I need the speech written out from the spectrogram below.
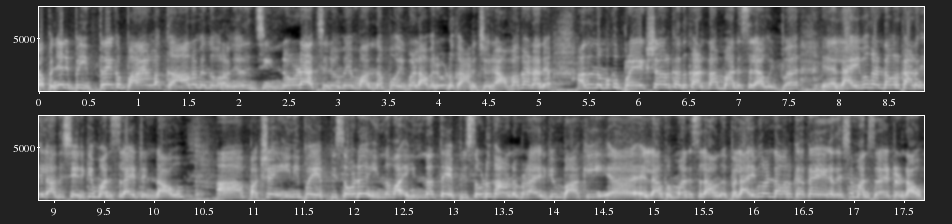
അപ്പം ഞാനിപ്പോൾ ഇത്രയൊക്കെ പറയാനുള്ള കാരണം എന്ന് പറഞ്ഞത് ജിൻഡോടെ അച്ഛനും അമ്മയും വന്നപ്പോൾ ഇവൾ അവരോട് കാണിച്ച ഒരു അവഗണന. അത് നമുക്ക് പ്രേക്ഷകർക്ക് അത് കണ്ടാൽ മനസ്സിലാകും. ഇപ്പോൾ ലൈവ് കണ്ടവർക്കാണെങ്കിൽ അത് ശരിക്കും മനസ്സിലായിട്ടുണ്ടാവും. പക്ഷെ ഇനിയിപ്പോൾ എപ്പിസോഡ് ഇന്ന് ഇന്നത്തെ എപ്പിസോഡ് കാണുമ്പോഴായിരിക്കും ബാക്കി എല്ലാവർക്കും മനസ്സിലാവുന്നത്. ഇപ്പോൾ ലൈവ് കണ്ടവർക്കൊക്കെ ഏകദേശം മനസ്സിലായിട്ടുണ്ടാവും.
